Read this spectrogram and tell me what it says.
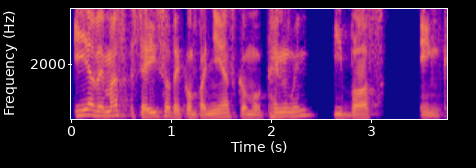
Y además se hizo de compañías como Penguin y Boss Inc.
